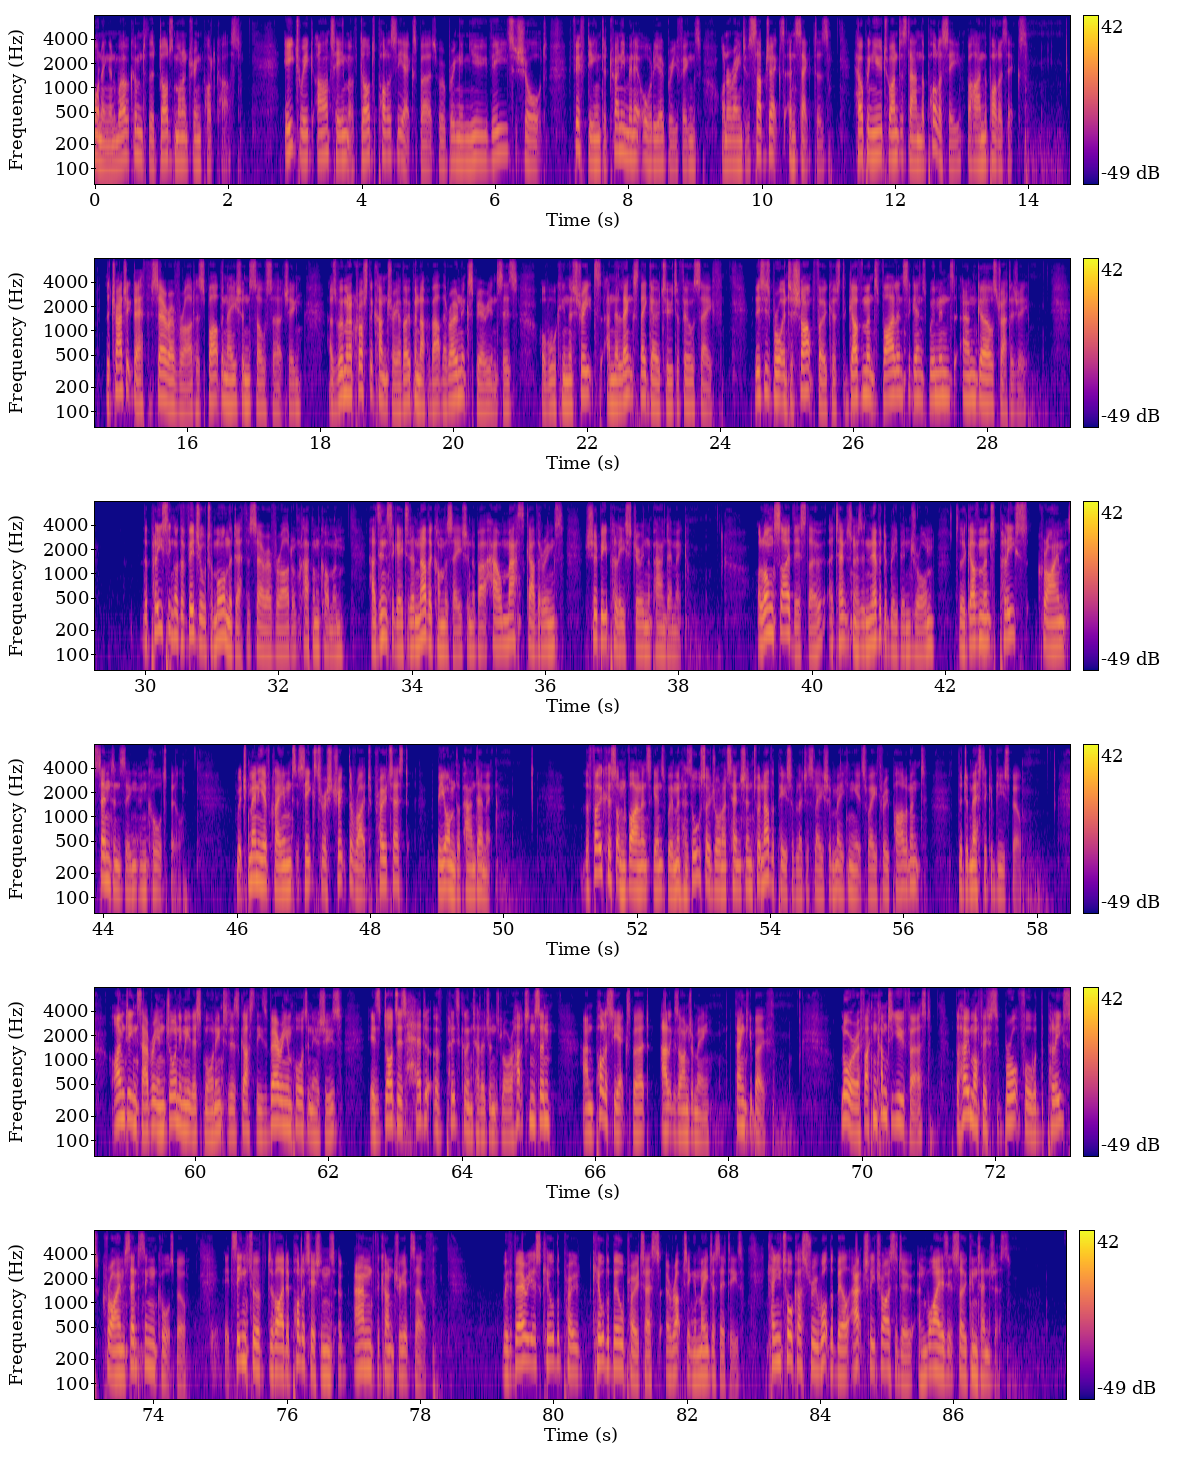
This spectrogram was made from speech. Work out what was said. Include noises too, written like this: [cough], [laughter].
Good morning and welcome to the Dodds Monitoring Podcast. Each week, our team of Dodds policy experts will be bringing you these short 15 to 20 minute audio briefings on a range of subjects and sectors, helping you to understand the policy behind the politics. The tragic death of Sarah Everard has sparked the nation's soul searching as women across the country have opened up about their own experiences of walking the streets and the lengths they go to to feel safe. This has brought into sharp focus the government's violence against women and girls strategy. The policing of the vigil to mourn the death of Sarah Everard on Clapham Common has instigated another conversation about how mass gatherings should be policed during the pandemic. Alongside this, though, attention has inevitably been drawn to the government's Police, Crime, Sentencing and Courts Bill, which many have claimed seeks to restrict the right to protest beyond the pandemic. The focus on violence against women has also drawn attention to another piece of legislation making its way through Parliament, the Domestic Abuse Bill. I'm Dean Sabry, and joining me this morning to discuss these very important issues is Dodds' Head of Political Intelligence, Laura Hutchinson, and policy expert, Alexandra Ming. Thank you both. Laura, if I can come to you first. The Home Office brought forward the Police, Crime, Sentencing and Courts Bill. It seems to have divided politicians and the country itself. With various kill the, pro- kill the bill protests erupting in major cities, can you talk us through what the bill actually tries to do and why is it so contentious?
